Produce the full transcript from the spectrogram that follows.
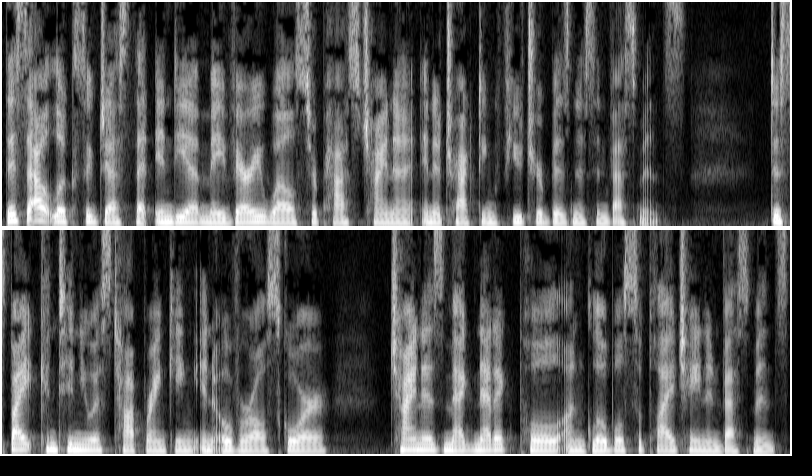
This outlook suggests that India may very well surpass China in attracting future business investments. Despite continuous top ranking in overall score, China's magnetic pull on global supply chain investments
